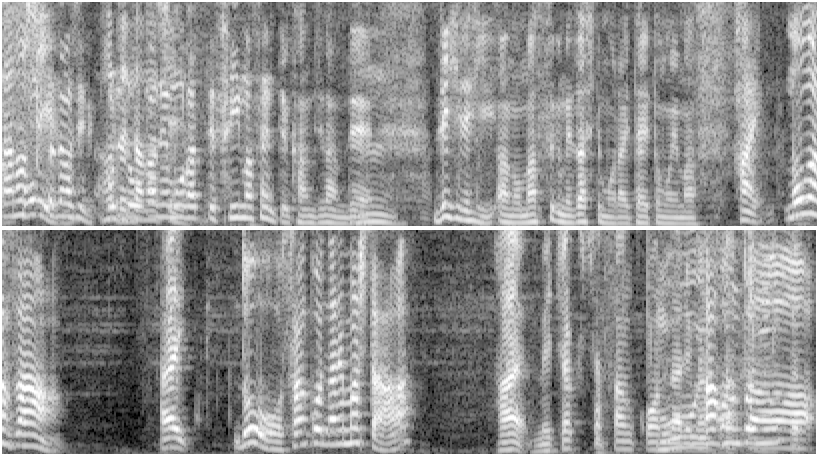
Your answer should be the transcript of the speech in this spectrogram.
楽しい楽しいこれでお金もらってすいませんという感じなんで、うん。ぜひぜひあのまっすぐ目指してもらいたいと思います。はい。モーガンさん。はい。どう？参考になりました？はい。めちゃくちゃ参考になりました。あ本当には。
